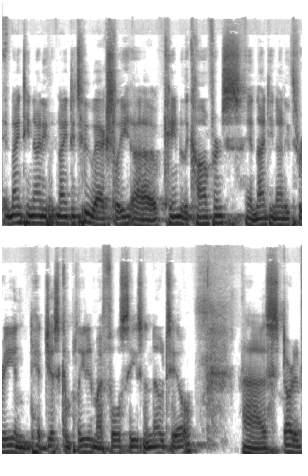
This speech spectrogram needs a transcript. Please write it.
in 1992, actually. Uh, came to the conference in 1993 and had just completed my full season of no till. Uh, started,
